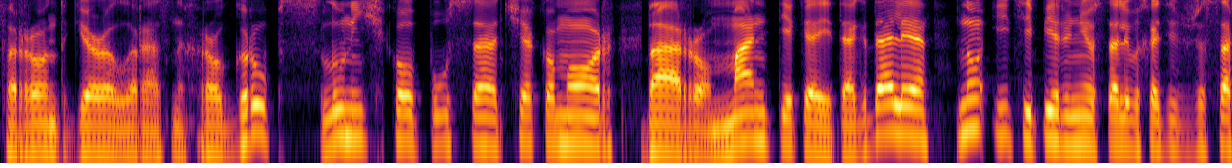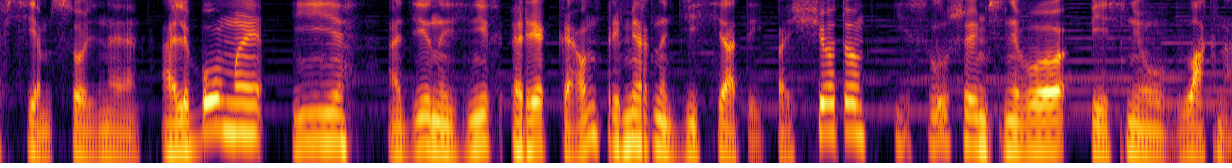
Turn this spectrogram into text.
фронт-герл разных рок-групп Слуничко, Пуса, Чекомор, Баромантика и так далее. Ну и теперь у нее стали выходить уже совсем сольные альбомы, и один из них «Река». Он примерно десятый по счету. И слушаем с него песню «Влакна»,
